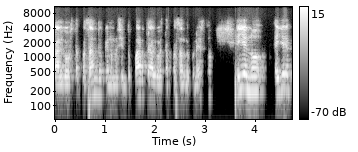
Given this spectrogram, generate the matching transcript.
algo está pasando, que no me siento parte, algo está pasando con esto. Ella no, ella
